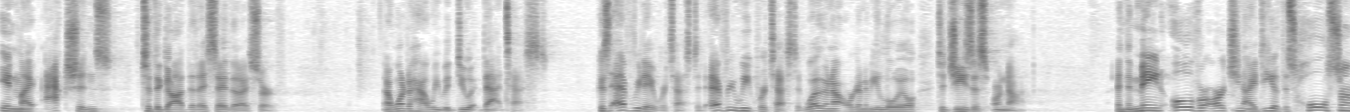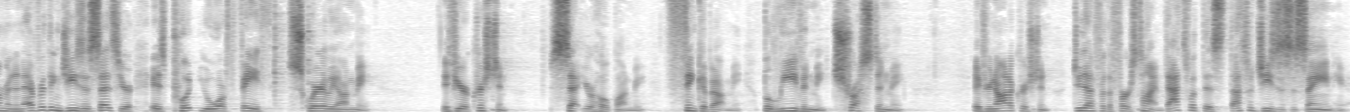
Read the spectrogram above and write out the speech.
in my actions to the God that I say that I serve? I wonder how we would do at that test. Because every day we're tested, every week we're tested, whether or not we're going to be loyal to Jesus or not. And the main overarching idea of this whole sermon and everything Jesus says here is put your faith squarely on me. If you're a Christian, set your hope on me. Think about me. Believe in me. Trust in me. If you're not a Christian, do that for the first time. That's what this that's what Jesus is saying here.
